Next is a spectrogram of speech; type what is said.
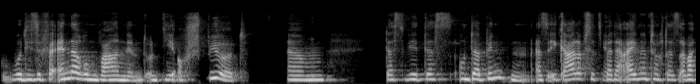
wo diese Veränderung wahrnimmt und die auch spürt, ähm, mhm. dass wir das unterbinden. Also egal, ob es jetzt ja. bei der eigenen Tochter ist, aber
